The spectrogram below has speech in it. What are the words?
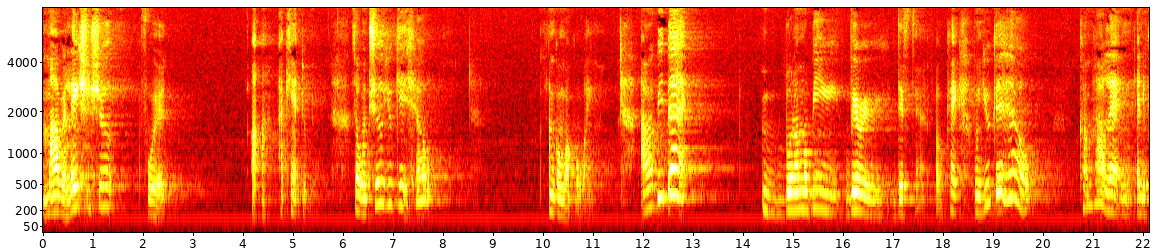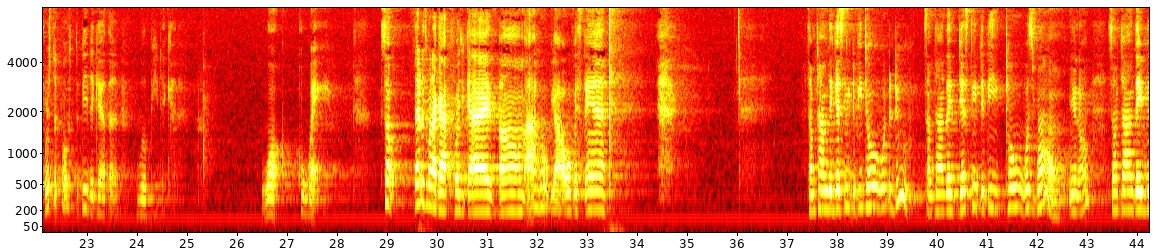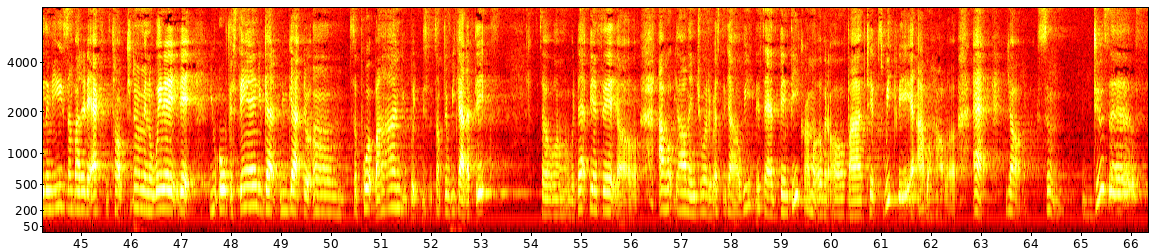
my relationship for it. Uh-uh, I can't do it. So until you get help, I'm gonna walk away. I'll be back, but I'm gonna be very distant, okay? When you get help, Come holler at me. And if we're supposed to be together, we'll be together. Walk away. So that is what I got for you guys. Um, I hope y'all understand. Sometimes they just need to be told what to do. Sometimes they just need to be told what's wrong, you know. Sometimes they really need somebody to actually talk to them in a way that, that you understand, you got you got the um, support behind you, but this is something we gotta fix. So um, with that being said, y'all, I hope y'all enjoy the rest of y'all week. This has been the Karma of It All Five Tips Weekly, and I will holler at y'all soon. Deuces.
